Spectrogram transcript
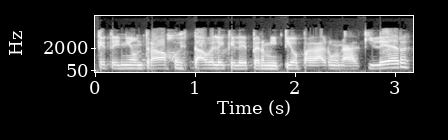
que tenía un trabajo estable que le permitió pagar un alquiler,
